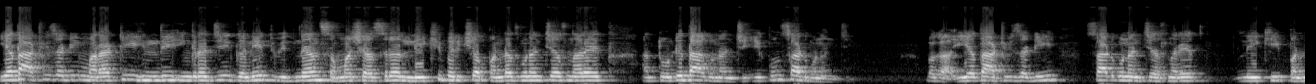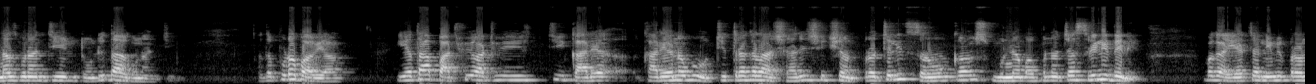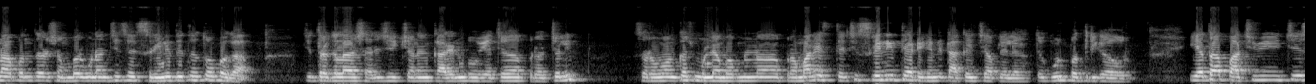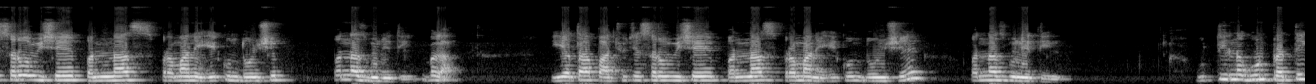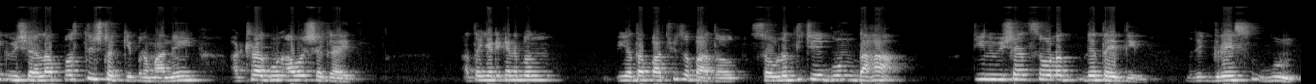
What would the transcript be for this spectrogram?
इयत्ता आठवीसाठी मराठी हिंदी इंग्रजी गणित विज्ञान समाजशास्त्र लेखी परीक्षा पन्नास गुणांची असणार आहेत आणि तोंडी दहा गुणांची एकूण साठ गुणांची. बघा इयत्ता आठवीसाठी साठ गुणांची असणार आहेत. लेखी पन्नास गुणांची आणि तोंडी दहा गुणांची. आता पुढं पाहूया. इयत्ता पाचवी आठवीची कार्य कार्यानुभूत चित्रकला शारीरिक शिक्षण प्रचलित सर्वंकांश मूल्यमापनाच्या श्रेणी देणे बघा याच्या नेहमीप्रमाणे आपण जर शंभर गुणांची जे श्रेणी देतो तो बघा चित्रकला शारीरिक शिक्षण आणि कार्यानुभव याच्या प्रचलित सर्वांकष मूल्यमापनाप्रमाणेच त्याची श्रेणी त्या ठिकाणी टाकायची आपल्याला त्या गुणपत्रिकावर. इयत्ता पाचवीचे सर्व विषय पन्नास प्रमाणे एकूण दोनशे पन्नास गुण येतील. बघा इयत्ता पाचवीचे सर्व विषय पन्नास प्रमाणे एकूण दोनशे पन्नास गुण येतील. उत्तीर्ण गुण प्रत्येक विषयाला पस्तीस टक्के प्रमाणे अठरा गुण आवश्यक आहेत. आता या ठिकाणी आपण इयत्ता पाचवीचं पाहत आहोत. सवलतीचे गुण दहा तीन विषयात सवलत देता येतील. म्हणजे ग्रेस गुण.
